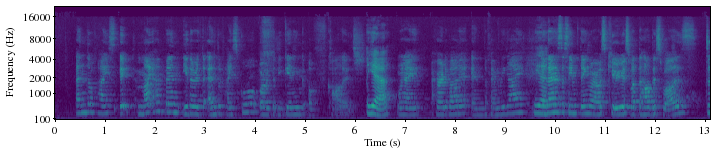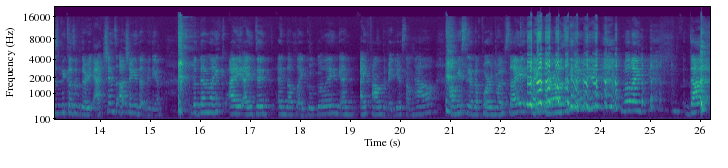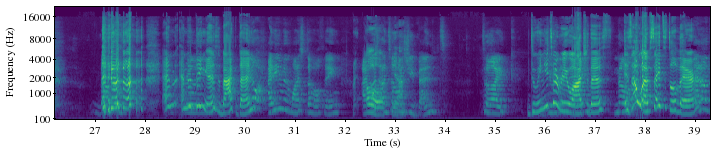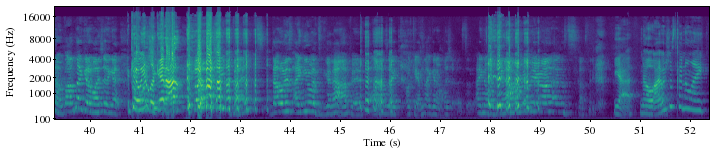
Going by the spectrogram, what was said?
end of high. It might have been either the end of high school or the beginning of college Yeah. when I heard about it in the Family Guy. Yeah. And then it's the same thing where I was curious what the hell this was, just because of the reactions. I'll show you that video. But then like I I did end up like googling and I found the video somehow. Obviously on a porn website, like where else could it be? But like that. That and and the thing is, back then, know I didn't even watch the whole thing. I Oh, watched until yeah. when she bent to like do we need Do to the rewatch thing. this? No. Is that website still there? I don't know, but I'm not gonna watch it again. Can we look it up? But we when look she it bent- up? but when she bent, that was I knew what's gonna happen. And I was like, okay, I'm not gonna watch it. I know what's gonna happen. It was disgusting. Yeah. No, I was just kind of like,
